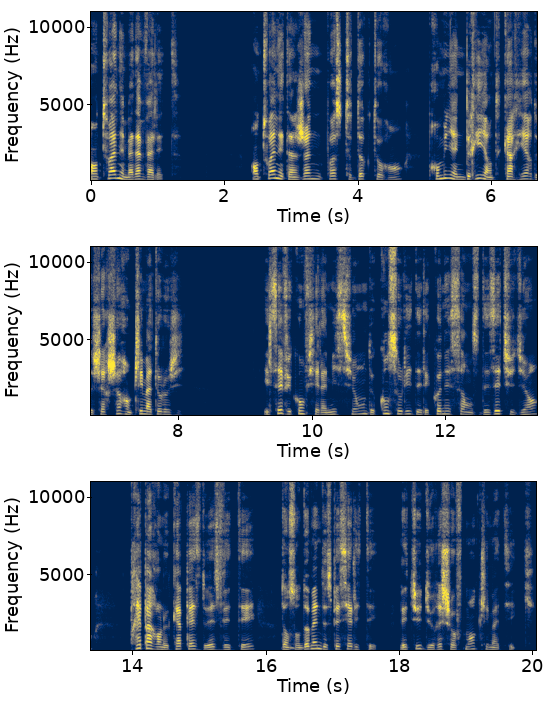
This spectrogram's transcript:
Antoine et Madame Valette. Antoine est un jeune post-doctorant promu à une brillante carrière de chercheur en climatologie. Il s'est vu confier la mission de consolider les connaissances des étudiants préparant le CAPES de SVT dans son domaine de spécialité, l'étude du réchauffement climatique.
